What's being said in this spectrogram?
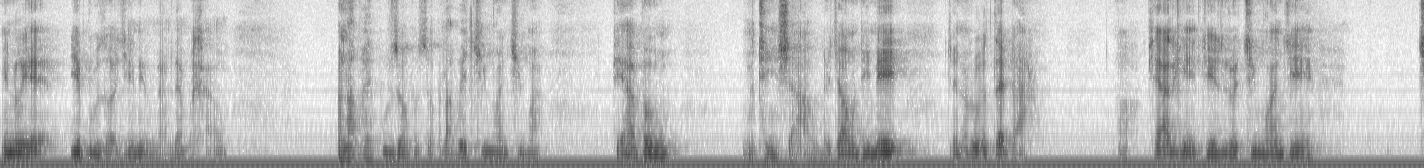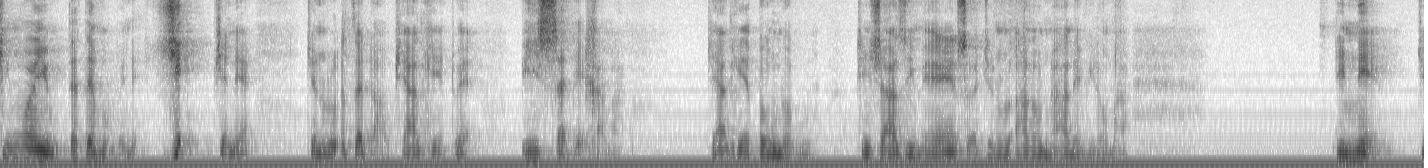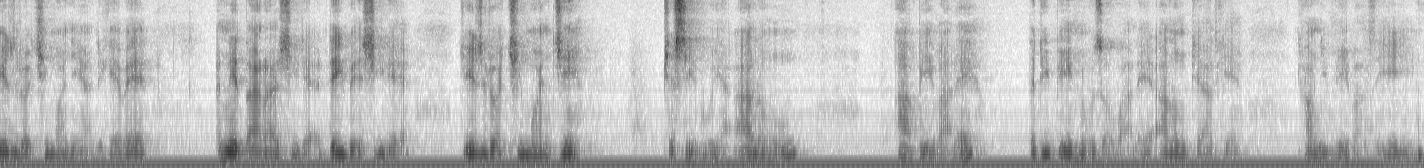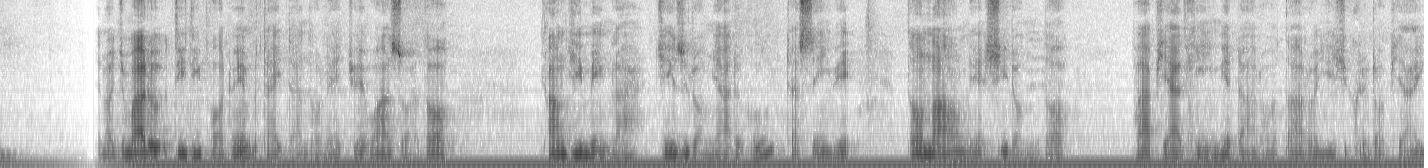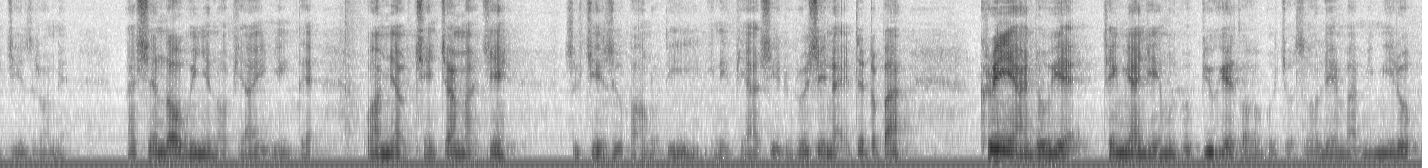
မင်းတို့ရဲ့ရစ်ပူဇော်ခြင်းတွေကလက်မခံဘူးဘလောက်ပဲပူဇော်ပူဇော်ဘလောက်ပဲချီးမွမ်းချီးမွမ်းဘုရားဘုံမထင်ရှားဘူးဒါကြောင့်ဒီနေ့ကျွန်တော်တို့အသက်တာ နော်ဘုရားသခင်ကျေးဇူးတော်ချီးမွမ်းခြင်းချီးမွမ်းယူတက်တက်မှုပဲနဲ့ရစ်ဖြစ်နေကျွန်တော်တို့အသက်တာကိုဘုရားသခင်အတွက်ပေးဆက်တဲ့အခါမှာဘုရားသခင်ဘုန်းတော်ကိုထင်ရှားစေမယ်ဆိုတော့ကျွန်တော်တို့အားလုံးနားလည်ပြီးတော့မှဒီနေ့ကျေးဇူးတော်ချီးမွမ်းခြင်းဟာတကယ်ပဲအနှစ်သာရရှိတဲ့အတိတ်ပဲရှိတဲ့ကျေးဇူးတော်ချီးမွမ်းခြင်းဖြစ်စေဖို့ရအားလုံးကိုအားပေးပါတယ်တတိပေးနှိုးဆော်ပါတယ်အားလုံးပြားခင် ကောင်းကြီးပေးပါစေကျွန်တော်ကျမတို့အတီးတီးပေါ်တွင်မထိုက်တန်တော်လဲကျွယ်ဝစွာသောကောင်းကြီးမင်္ဂလာကျေးဇူးတော်များတို့ကိုထပ်ဆင့်၍တောင်းလောင်းလျက်ရှိတော်မူသောဖာဖျားခင်မြတ်တာတော်သားတော်ယေရှုခရစ်တော်ဖျား၏ကျေးဇူးတော်နဲ့အရှင်တော်ဝိညာဉ်တော်ဖျား၏ညီတဲ့ဝမ်းမြောက်ခြင်းကြမ်းမှခြင်းစုကျေးဇူးပေါင်းတို့သည်ဒီနေ့ဖျားရှိလူတို့ရှိ၌အတ္တတပံခရိယန်တို့ရဲ့ထိမ်းမြန်းခြင်းမှုကိုပြုခဲ့တော်ကိုကြောစောလေးမှမိမိတို့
